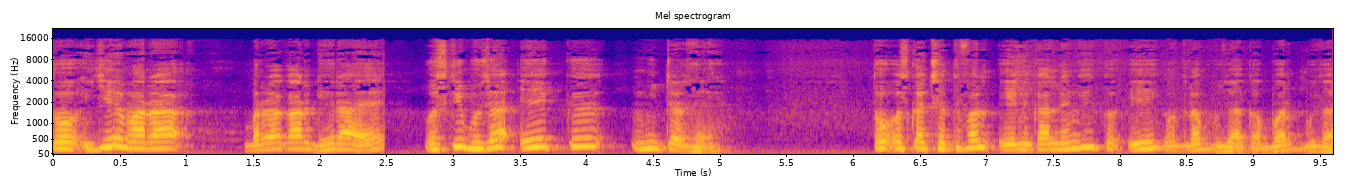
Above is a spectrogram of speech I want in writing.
तो ये हमारा वर्गाकार घेरा है, उसकी भुजा एक मीटर है। तो उसका क्षेत्रफल ए निकाल लेंगे तो एक मतलब भुजा का वर्ग, भुजा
